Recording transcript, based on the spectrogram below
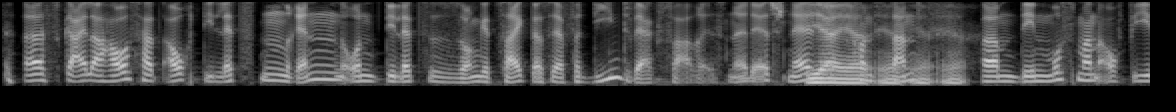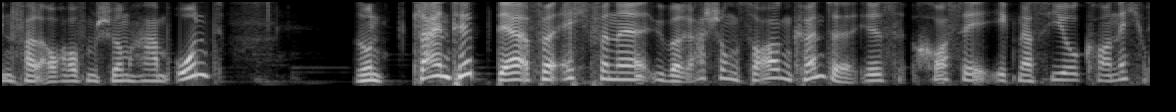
äh, Skylar House hat auch die letzten Rennen und die letzte Saison gezeigt, dass er verdient Werksfahrer ist. Ne? Der ist schnell, Ja, der ist ja, konstant. Ähm, den muss man auf jeden Fall auch auf dem Schirm haben. Und so ein kleinen Tipp, der für echt für eine Überraschung sorgen könnte, ist José Ignacio Cornejo.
